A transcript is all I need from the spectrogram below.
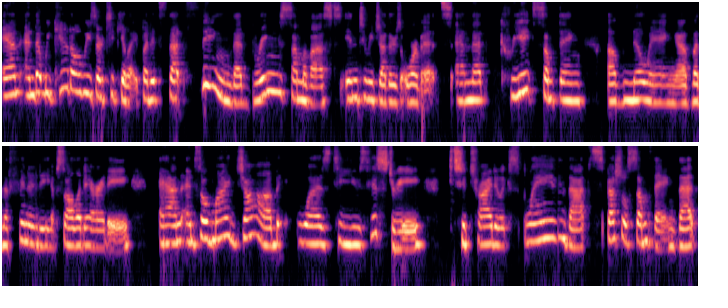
and and that we can't always articulate but it's that thing that brings some of us into each other's orbits and that creates something of knowing of an affinity of solidarity. And and so my job was to use history to try to explain that special something that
